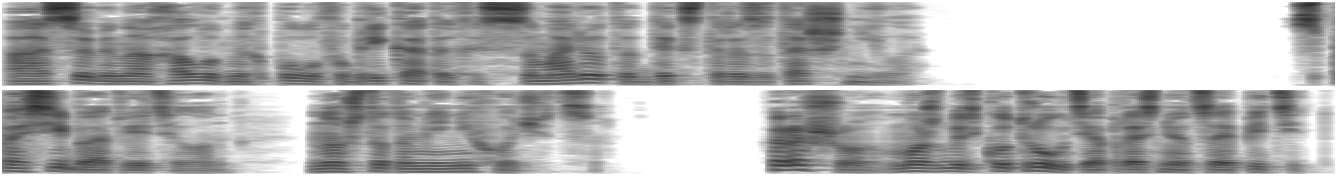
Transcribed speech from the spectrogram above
а особенно о холодных полуфабрикатах из самолета, Декстера затошнило. «Спасибо», — ответил он, — «но что-то мне не хочется». «Хорошо, может быть, к утру у тебя проснется аппетит».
